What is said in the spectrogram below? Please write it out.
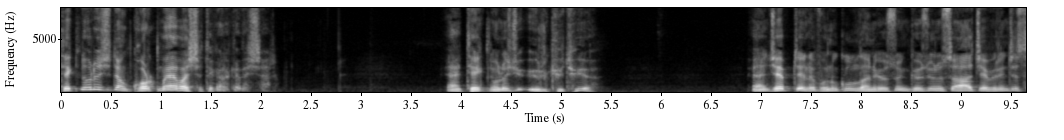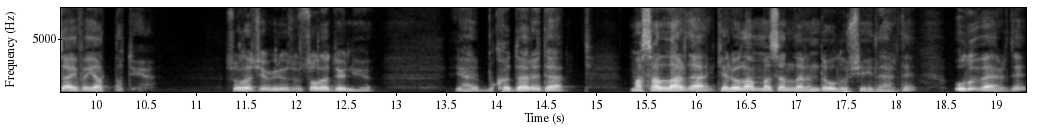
Teknolojiden korkmaya başladık arkadaşlar. Yani teknoloji ürkütüyor. Yani cep telefonu kullanıyorsun, gözünü sağa çevirince sayfayı atlatıyor. Sola çeviriyorsun, sola dönüyor. Yani bu kadarı da masallarda, Keloğlan masallarında olur şeylerdi. Ulu verdi.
